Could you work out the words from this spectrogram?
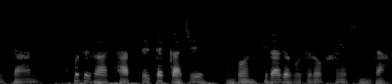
일단 코드가 다 뜰 때까지 한번 기다려 보도록 하겠습니다.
